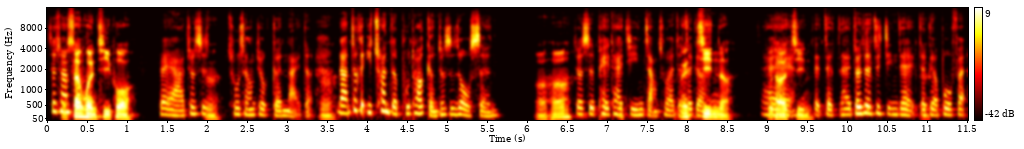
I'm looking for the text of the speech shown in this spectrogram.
这串三魂七魄，对啊，就是出生就跟来的。嗯、那这个一串的葡萄梗就是肉身，嗯哼，就是胚胎基因长出来的这个筋呢，葡萄筋，对对对，对对这筋在这个部分。嗯、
